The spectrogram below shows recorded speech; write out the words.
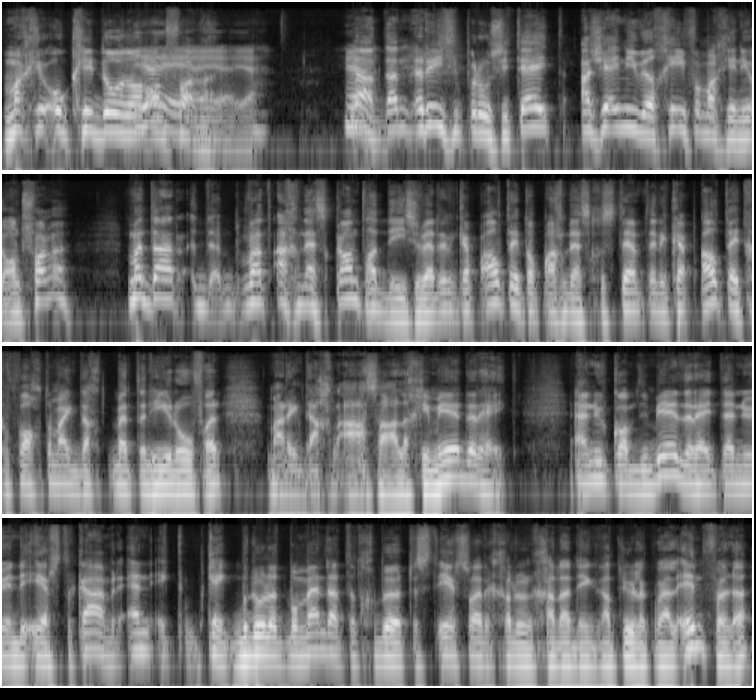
mag je ook geen donor ja, ontvangen. Ja, ja, ja, Nou, dan reciprociteit. Als jij niet wil geven, mag je niet ontvangen. Maar daar, wat Agnes Kant had deze wet... en ik heb altijd op Agnes gestemd... en ik heb altijd gevochten, maar ik dacht met er hierover... maar ik dacht, ah, zalig je meerderheid. En nu komt die meerderheid en nu in de Eerste Kamer. En ik, kijk, ik bedoel, het moment dat het gebeurt... is het eerste wat ik ga doen, ga dat ding natuurlijk wel invullen.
